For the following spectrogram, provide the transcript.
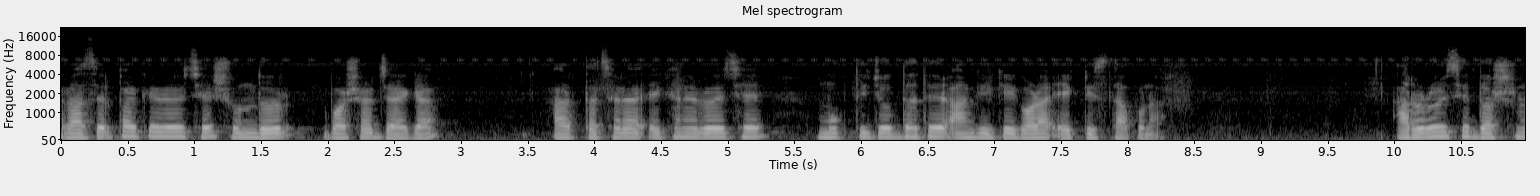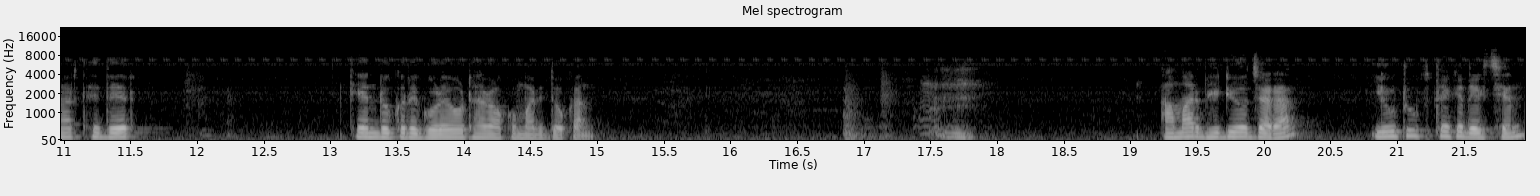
রাসেল পার্কে রয়েছে সুন্দর বসার জায়গা, আর তাছাড়া এখানে রয়েছে মুক্তিযোদ্ধাদের আঙ্গিকে গড়া একটি স্থাপনা। আরও রয়েছে দর্শনার্থীদের কেন্দ্র করে গড়ে ওঠা রকমারি দোকান। আমার ভিডিও যারা ইউটিউব থেকে দেখছেন,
